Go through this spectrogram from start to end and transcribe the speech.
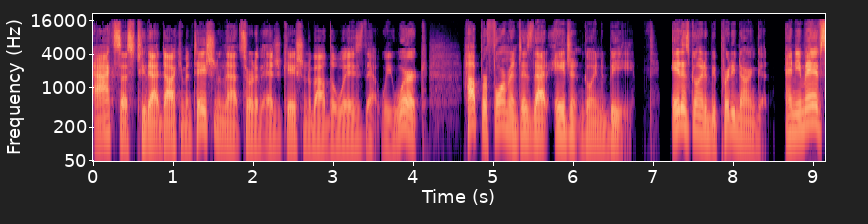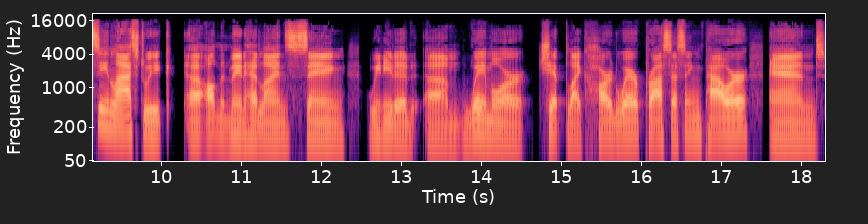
access to that documentation and that sort of education about the ways that we work, how performant is that agent going to be? It is going to be pretty darn good. And you may have seen last week, uh, Altman made headlines saying we needed um, way more chip like hardware processing power. And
